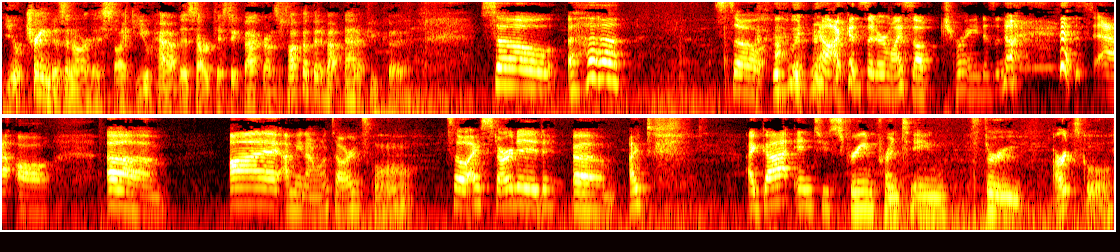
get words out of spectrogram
you're trained as an artist, like you have this artistic background. So talk a bit about that if you could. So, so I would not consider myself trained as an artist at all. Um, I, I mean, I went to art school, so I started. Um, I, I got into screen printing through art school.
